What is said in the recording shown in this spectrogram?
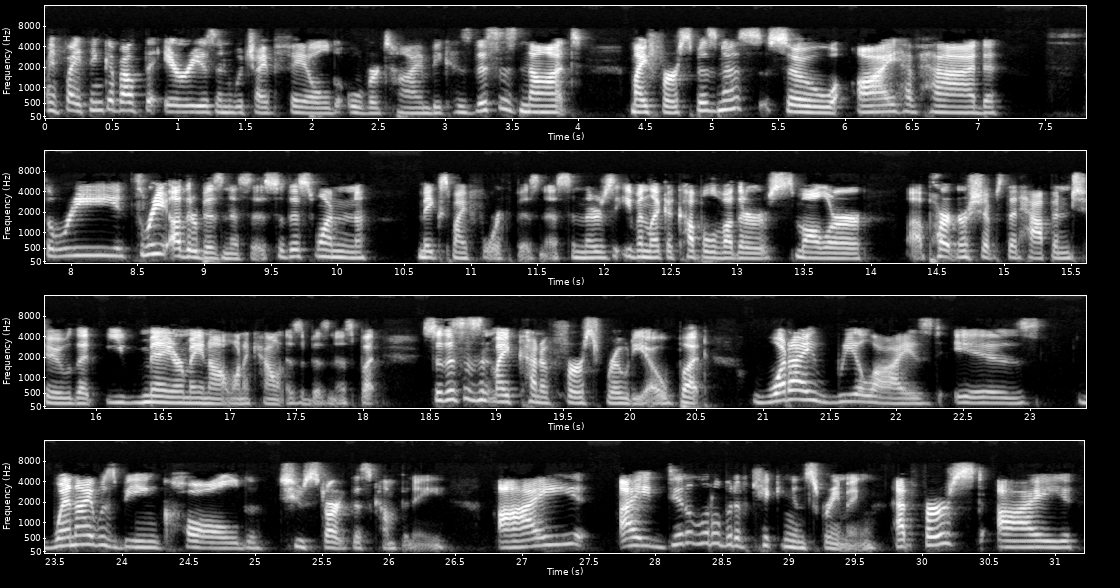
if I think about the areas in which I've failed over time, because this is not my first business. So I have had three three other businesses. So this one makes my fourth business, and there's even like a couple of other smaller uh, partnerships that happen too that you may or may not want to count as a business. But so this isn't my kind of first rodeo. But what I realized is when I was being called to start this company, I I did a little bit of kicking and screaming. At first, I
